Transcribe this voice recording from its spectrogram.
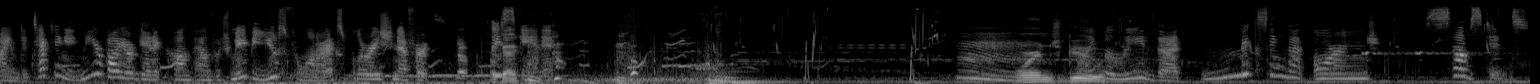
I am detecting a nearby organic compound which may be useful on our exploration efforts. Uh, Please Okay. scan it. Hmm. Orange goo. I believe that mixing that orange substance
